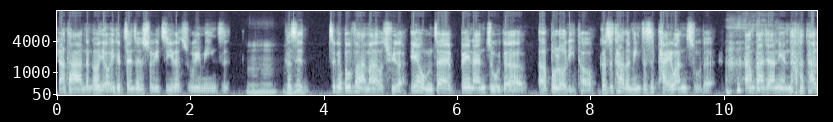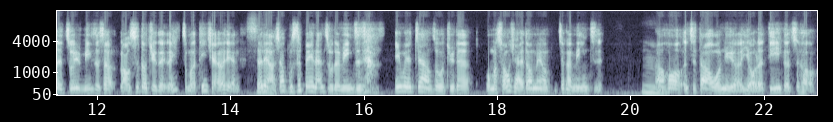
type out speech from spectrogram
让她能够有一个真正属于自己的族语名字。嗯哼，可是。这个部分还蛮有趣的，因为我们在卑南族的呃部落里头，可是他的名字是排湾族的。当大家念到他的族语名字的时候，老师都觉得，哎，怎么听起来有点有点好像不是卑南族的名字这样。因为这样子，我觉得我们从小都没有这个名字，嗯，然后一直到我女儿有了第一个之后，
